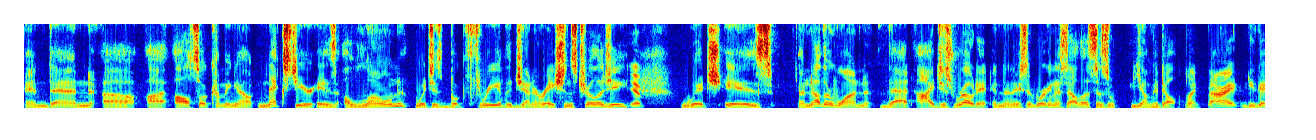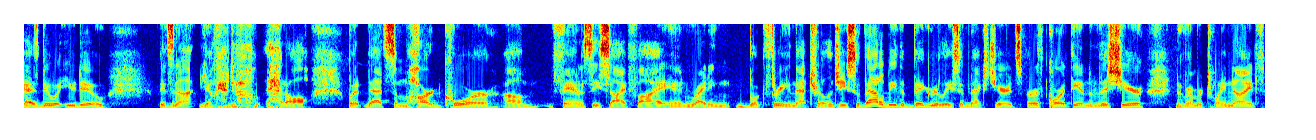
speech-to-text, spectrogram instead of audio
And then uh, uh, also coming out next year is Alone, which is book three of the Generations trilogy Yep. which is another one that I just wrote it, and then they said we're going to sell this as young adult. I'm like, all right, you guys do what you do. It's not young adult at all, but that's some hardcore um, fantasy sci-fi and writing book three in that trilogy. So that'll be the big release of next year. It's Earth Core at the end of this year, November 29th.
